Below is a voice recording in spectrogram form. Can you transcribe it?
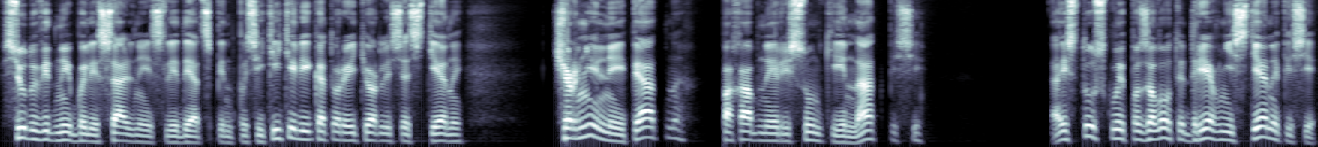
Всюду видны были сальные следы от спин посетителей, которые терлись о стены, чернильные пятна, похабные рисунки и надписи. А из тусклой позолоты древней стенописи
